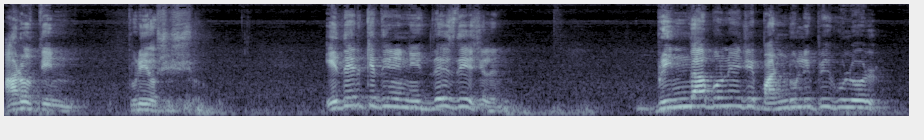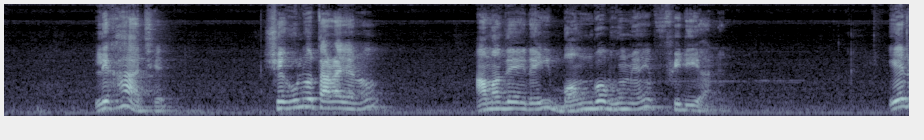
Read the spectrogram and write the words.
আরও তিন প্রিয় শিষ্য। এদেরকে তিনি নির্দেশ দিয়েছিলেন বৃন্দাবনে যে পাণ্ডুলিপিগুলো লেখা আছে, সেগুলো তারা যেন আমাদের এই বঙ্গভূমে ফিরিয়ে আনেন। এর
